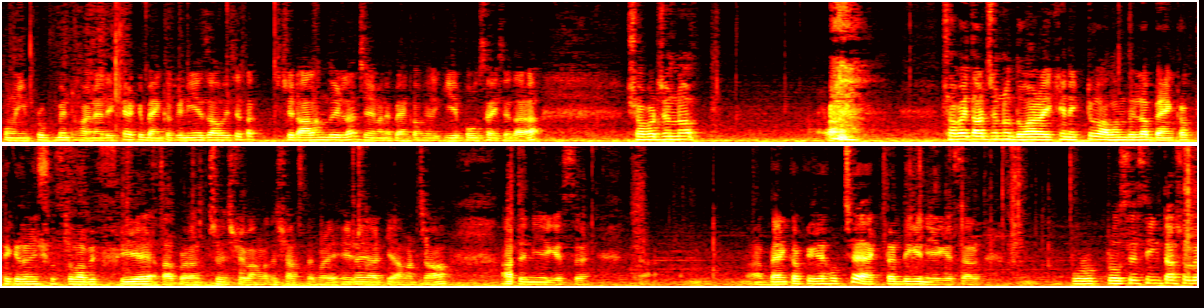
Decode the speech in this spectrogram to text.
কোনো ইমপ্রুভমেন্ট হয় না দেখে আর কি ব্যাংককে নিয়ে যাওয়া হয়েছে, তা সেটা আলহামদুলিল্লাহ যে মানে ব্যাংককে গিয়ে পৌঁছাইছে তারা। সবার জন্য, সবাই তার জন্য দোয়া রাখেন একটু, আলহামদুলিল্লাহ ব্যাংকক থেকে যেন সুস্থভাবে ফিরে, তারপরে হচ্ছে সে বাংলাদেশে আসতে পারে, এটাই আর কি আমার চাওয়া। হাতে নিয়ে গেছে। ব্যাংককে হচ্ছে একটার দিকে নিয়ে গেছে। আর পুরো প্রসেসিংটা আসলে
